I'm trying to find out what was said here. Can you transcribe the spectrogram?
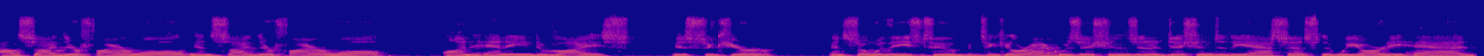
outside their firewall, inside their firewall, on any device is secure. And so with these two particular acquisitions, in addition to the assets that we already had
